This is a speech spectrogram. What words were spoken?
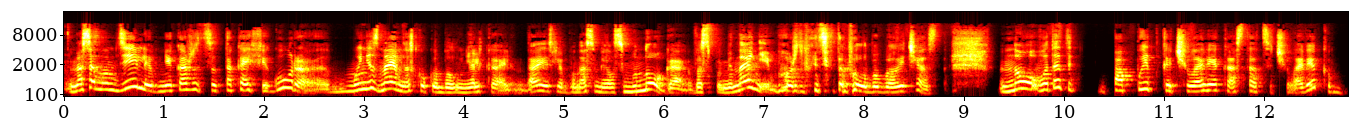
на самом деле, мне кажется, такая фигура, мы не знаем, насколько он был уникален. Да? Если бы у нас имелось много воспоминаний, может быть, это было бы было часто. Но вот эта попытка человека остаться человеком,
